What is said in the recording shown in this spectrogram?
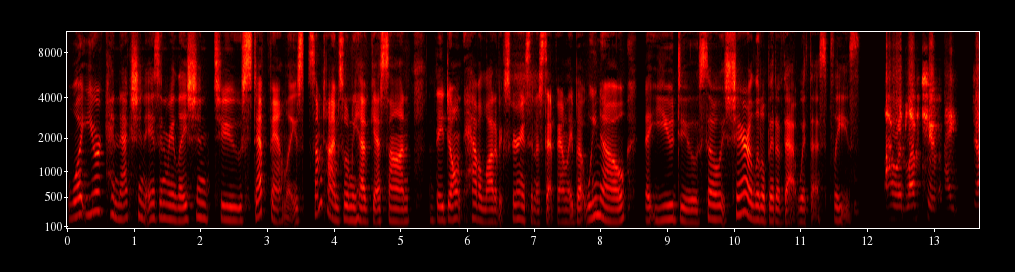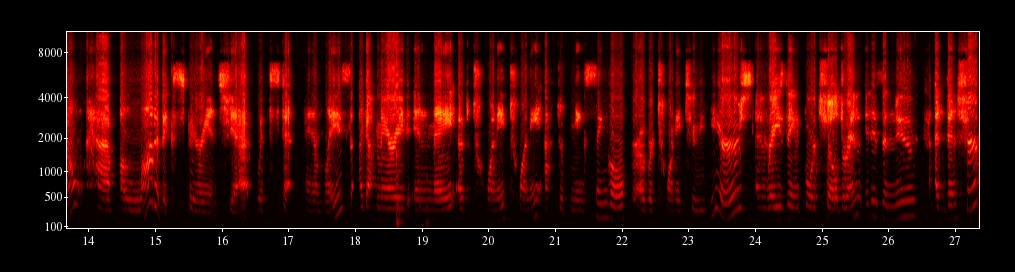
what your connection is in relation to step families. Sometimes when we have guests on, they don't have a lot of experience in a step family, but we know that you do. So share a little bit of that with us, please. I would love to. I don't have a lot of experience yet with step families. I got married in May of 2020 after being single for over 22 years and raising four children. It is a new adventure,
